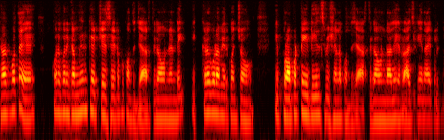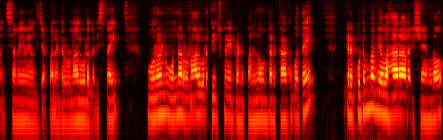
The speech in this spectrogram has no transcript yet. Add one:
కాకపోతే కొన్ని కొన్ని కమ్యూనికేట్ చేసేటప్పుడు కొంత జాగ్రత్తగా ఉండండి. ఇక్కడ కూడా మీరు కొంచెం ఈ ప్రాపర్టీ డీల్స్ విషయంలో కొంత జాగ్రత్తగా ఉండాలి. రాజకీయ నాయకులకు మంచి సమయం ఏముంది చెప్పాలంటే. రుణాలు కూడా లభిస్తాయి. ఉన్న ఉన్న రుణాలు కూడా తీర్చుకునేటువంటి పనిలో ఉంటారు. కాకపోతే ఇక్కడ కుటుంబ వ్యవహారాల విషయంలో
